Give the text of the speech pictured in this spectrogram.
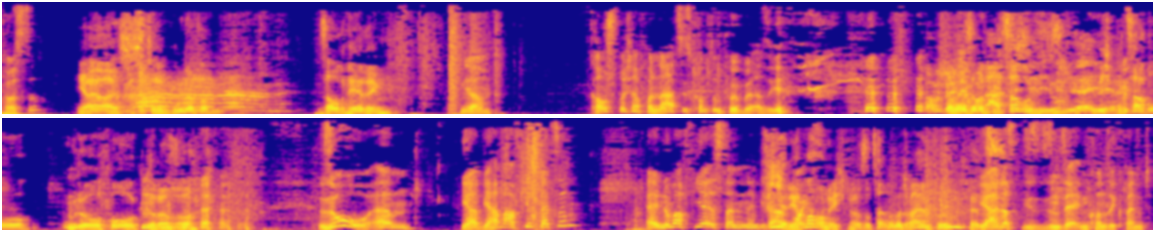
Hörst du? Ja, ja, es ist der Bruder vom sauren Hering. Ja. Kaum spricht man von Nazis, kommt zum Pöbelasyl. Aber er ist ja doch Pizarro hieß, nicht Pizarro Udo Vogt oder so. So, ähm, ja, wir haben aber vier Plätze. Äh, Nummer vier ist dann wieder. Vier, die haben wir Boys- noch nicht, ne? Sonst hatten wir Nummer drei und fünf. Jetzt. Ja, das, die sind sehr inkonsequent.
